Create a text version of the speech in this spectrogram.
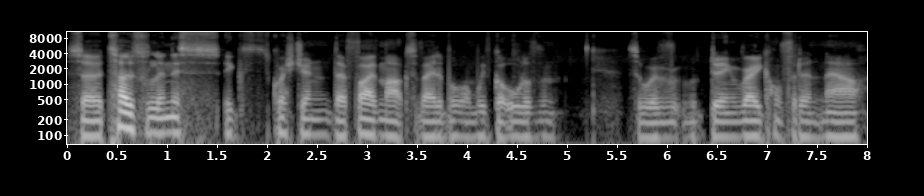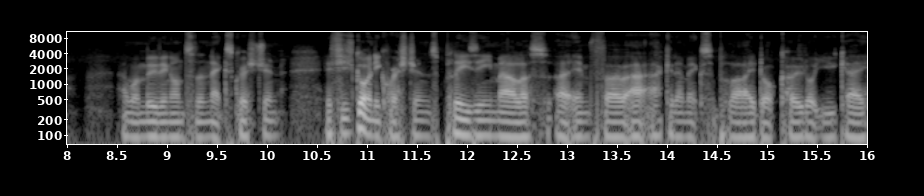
So total in this question there are five marks available and we've got all of them. So we're, we're doing very confident now and we're moving on to the next question. If you've got any questions, please email us at info at academicsupply.co.uk.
